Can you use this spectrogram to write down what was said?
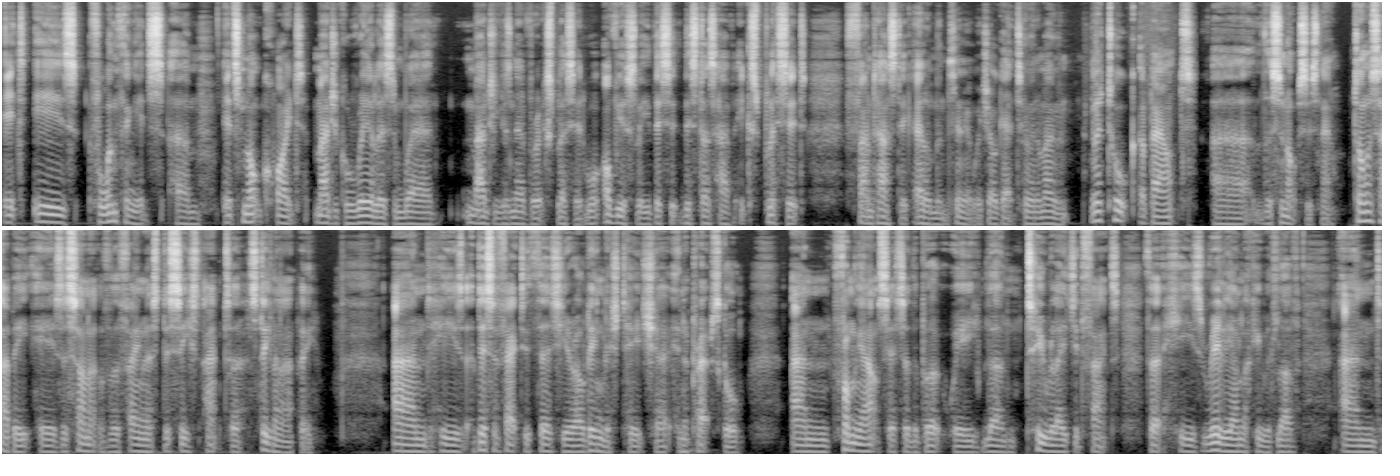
It is, for one thing, it's um, it's not quite magical realism where magic is never explicit. Well, obviously, this this does have explicit, fantastic elements in it, which I'll get to in a moment. I'm going to talk about uh, the synopsis now. Thomas Abbey is the son of the famous deceased actor Stephen Abbey, and he's a disaffected 30 year old English teacher in a prep school. And from the outset of the book, we learn two related facts that he's really unlucky with love, and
